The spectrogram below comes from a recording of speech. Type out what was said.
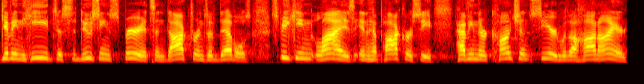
giving heed to seducing spirits and doctrines of devils, speaking lies in hypocrisy, having their conscience seared with a hot iron,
